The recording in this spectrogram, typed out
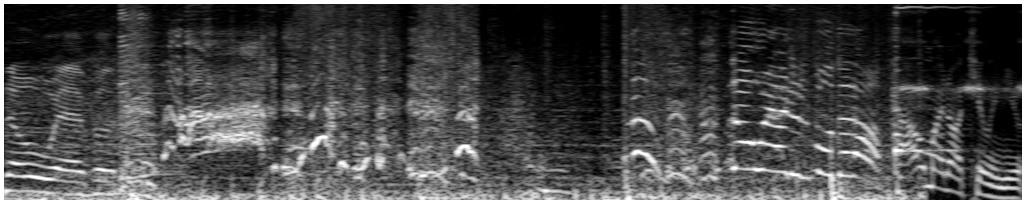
no way I No way I just pulled it off! How am I not killing you?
